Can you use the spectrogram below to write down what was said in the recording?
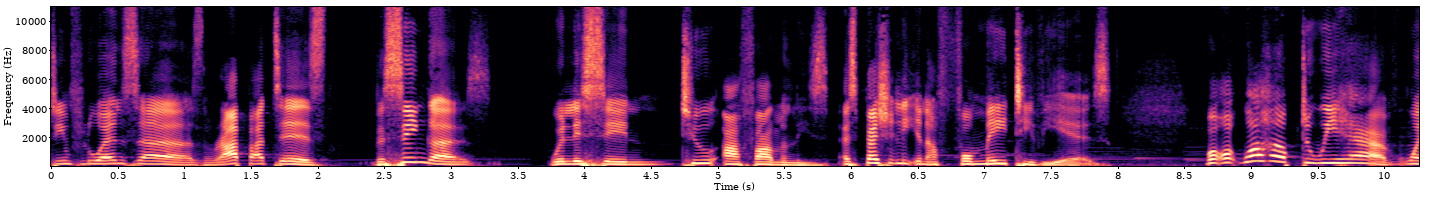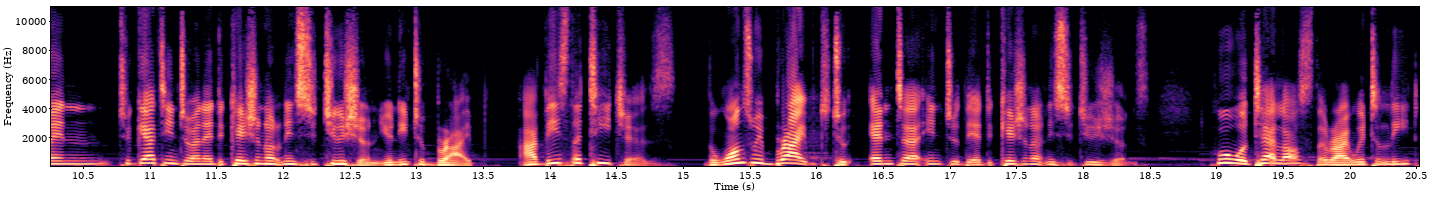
influencers, rap artists, the singers. We listen to our families, especially in our formative years. But what help do we have when to get into an educational institution you need to bribe? Are these the teachers? The ones we bribed to enter into the educational institutions? Who will tell us the right way to lead?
